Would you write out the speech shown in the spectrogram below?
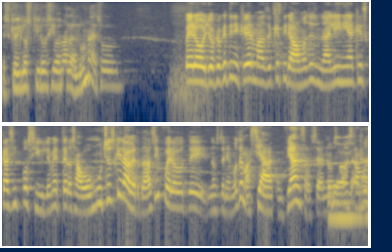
Es que hoy los tiros iban a la luna, eso Pero yo creo que tiene que ver más de que tirábamos desde una línea que es casi imposible meter. O sea, hubo muchos que la verdad sí fueron de. Nos tenemos demasiada confianza. O sea, no, no estamos.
